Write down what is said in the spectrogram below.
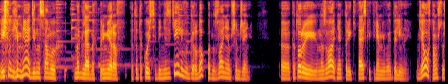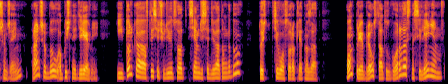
Лично для меня один из самых наглядных примеров — это такой себе незатейливый городок под названием Шэньчжэнь, э, который называют некоторые китайской Кремниевой долиной. Дело в том, что Шэньчжэнь раньше был обычной деревней, и только в 1979 году, то есть всего 40 лет назад, он приобрел статус города с населением в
